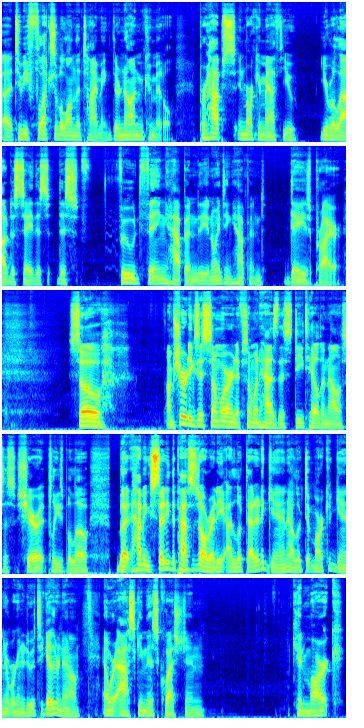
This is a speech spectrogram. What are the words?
uh, to be flexible on the timing. They're non committal. Perhaps in Mark and Matthew, you're allowed to say this, this food thing happened, the anointing happened days prior. So I'm sure it exists somewhere, and if someone has this detailed analysis, share it please below. But having studied the passage already, I looked at it again. I looked at Mark again, and we're going to do it together now. And we're asking this question: Can Mark,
